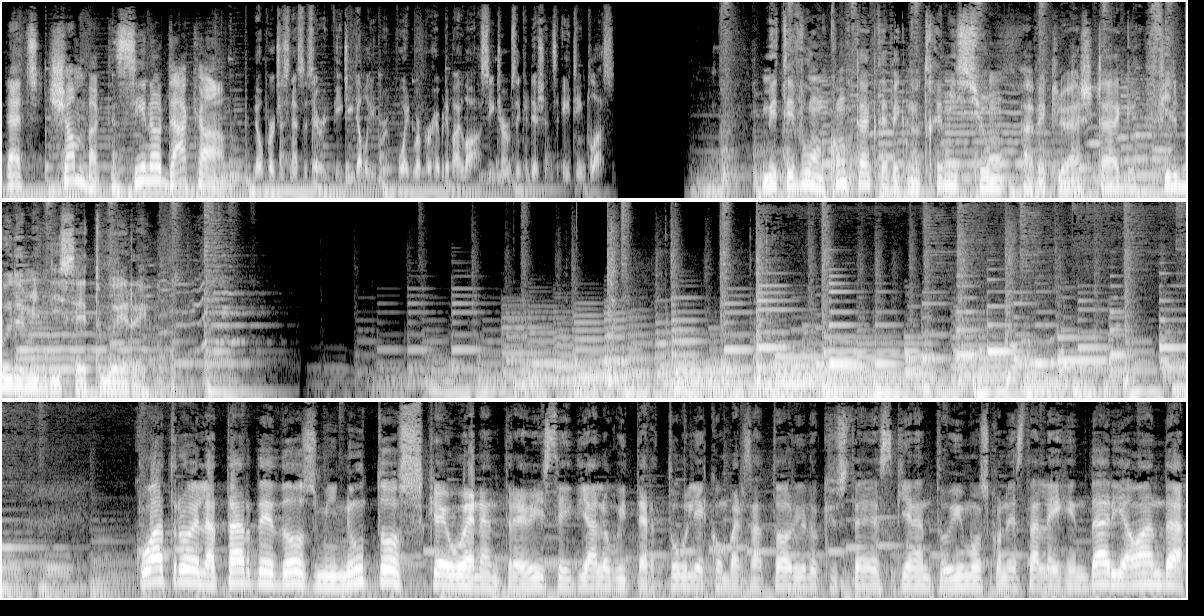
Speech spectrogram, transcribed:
That's chumbacasino.com. No purchase necessary. VGW Group. Void were prohibited by law. See terms and conditions. 18 plus. Mettez-vous en contact avec notre émission avec le hashtag Filbo2017UR. 4 de la tarde, dos minutos. Qué buena entrevista y diálogo y tertulia y conversatorio, lo que ustedes quieran, tuvimos con esta legendaria banda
